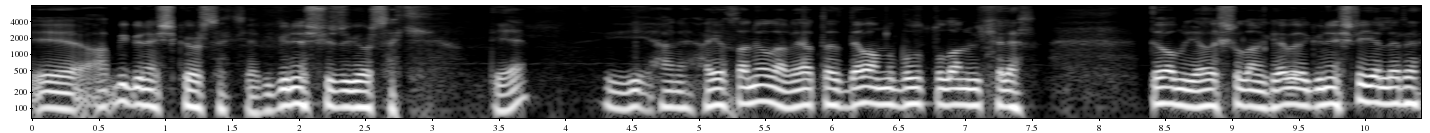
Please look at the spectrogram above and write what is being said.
Ee, bir güneş görsek ya, bir güneş yüzü görsek diye hani hayıflanıyorlar veyahut da devamlı bulutlu olan ülkeler, devamlı yağışlı olan ülkeler böyle güneşli yerlere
